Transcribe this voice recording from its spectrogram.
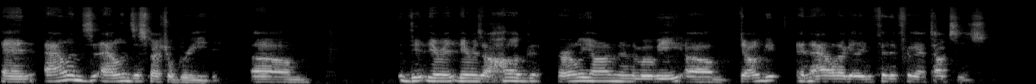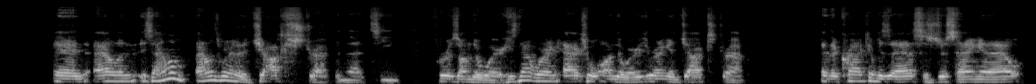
and Alan's Alan's a special breed. Um, th- there there is a hug early on in the movie. Um, Doug and Alan are getting fitted for their tuxes, and Alan is Alan Alan's wearing a jock strap in that scene for his underwear. He's not wearing actual underwear. He's wearing a jock strap, and the crack of his ass is just hanging out.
